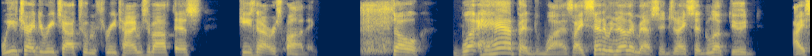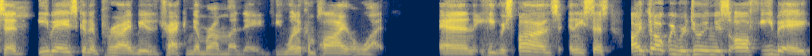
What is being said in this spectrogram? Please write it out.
we've tried to reach out to him three times about this. He's not responding. So what happened was I sent him another message and I said, look, dude, I said, eBay is going to provide me the tracking number on Monday. Do you want to comply or what? And he responds and he says, I thought we were doing this off eBay.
